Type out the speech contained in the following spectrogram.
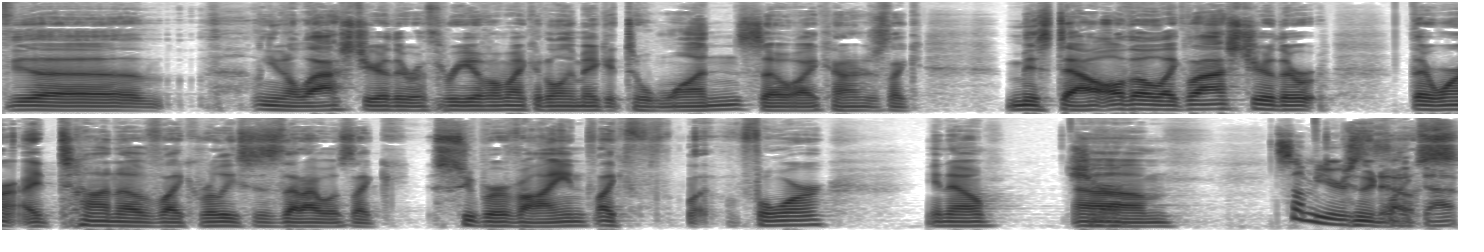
the, you know, last year there were three of them. I could only make it to one, so I kind of just like missed out. Although, like last year there, there weren't a ton of like releases that I was like super vying like f- for, you know. Um, Some years it's like knows?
